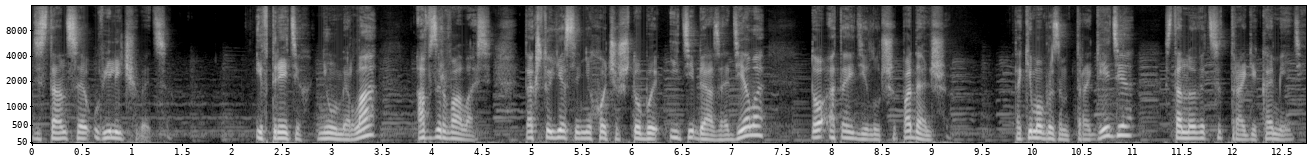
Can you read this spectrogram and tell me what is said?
Дистанция увеличивается. И в-третьих, не умерла, а взорвалась. Так что если не хочешь, чтобы и тебя задело, то отойди лучше подальше. Таким образом, трагедия становится трагикомедией.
